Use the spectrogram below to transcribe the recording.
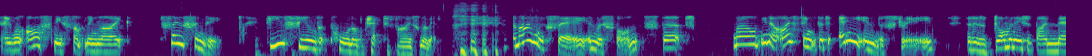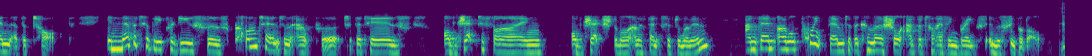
they will ask me something like, So, Cindy, do you feel that porn objectifies women? and I will say in response that, well, you know, I think that any industry that is dominated by men at the top inevitably produces content and output that is objectifying, objectionable, and offensive to women. And then I will point them to the commercial advertising breaks in the Super Bowl.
